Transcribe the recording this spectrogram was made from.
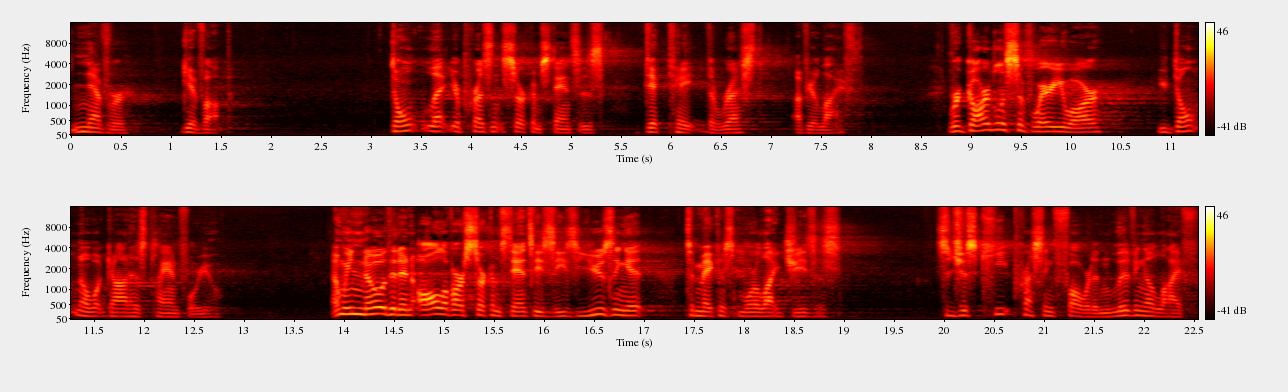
never give up. Don't let your present circumstances dictate the rest of your life. Regardless of where you are, you don't know what God has planned for you. And we know that in all of our circumstances, He's using it to make us more like Jesus. So just keep pressing forward and living a life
